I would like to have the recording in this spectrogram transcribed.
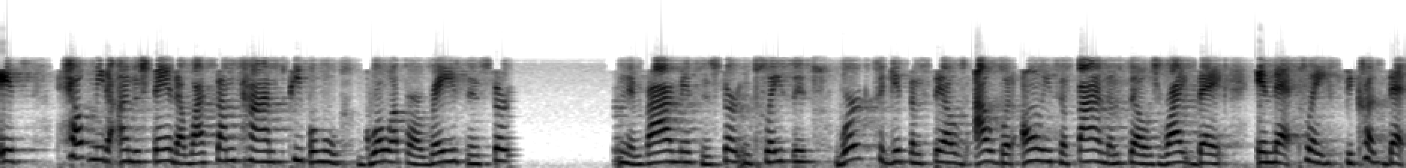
It's helped me to understand that why sometimes people who grow up or raised in certain environments in certain places, work to get themselves out, but only to find themselves right back in that place because that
